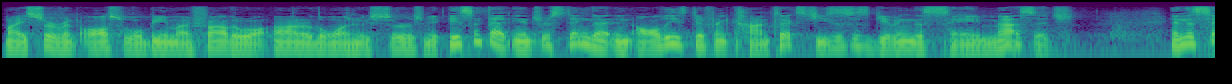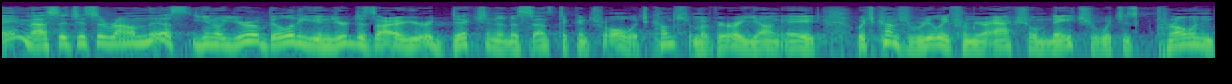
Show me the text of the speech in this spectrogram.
my servant also will be my father, will honor the one who serves me. Isn't that interesting that in all these different contexts, Jesus is giving the same message? And the same message is around this. You know, your ability and your desire, your addiction in a sense to control, which comes from a very young age, which comes really from your actual nature, which is prone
